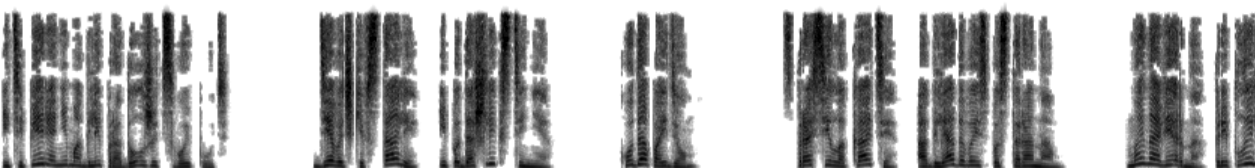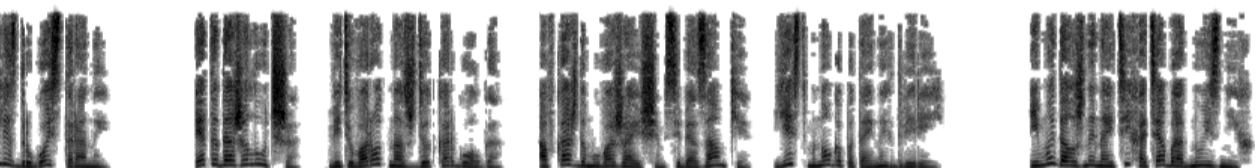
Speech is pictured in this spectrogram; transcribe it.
и теперь они могли продолжить свой путь. Девочки встали и подошли к стене. «Куда пойдем?» — спросила Катя, оглядываясь по сторонам. «Мы, наверное, приплыли с другой стороны. Это даже лучше, ведь у ворот нас ждет Карголга, а в каждом уважающем себя замке есть много потайных дверей. И мы должны найти хотя бы одну из них»,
